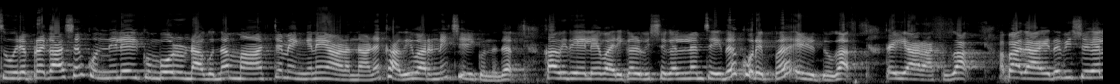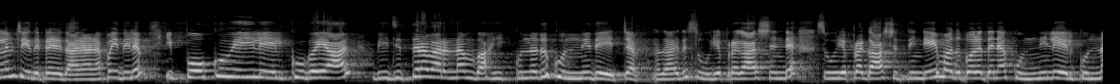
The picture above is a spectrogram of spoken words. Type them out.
സൂര്യപ്രകാശം കുന്നിലേൽക്കുമ്പോൾ ഉണ്ടാകുന്ന മാറ്റം എങ്ങനെയാണെന്നാണ് കവി വർണിച്ചിരിക്കുന്നത്. കവിതയിലെ വരികൾ വിശകലനം ചെയ്ത് കുറിപ്പ് എഴുതുക തയ്യാറാക്കുക. അപ്പോൾ അതായത് വിശകലനം ചെയ്തിട്ട് എഴുതാനാണ്. അപ്പോൾ ഇതിൽ ഇപ്പോക്കുവയിൽ ഏൽക്കുകയാൽ വിചിത്രവർണം വഹിക്കുന്നത് കുന്നിതേറ്റം. അതായത് സൂര്യപ്രകാശന്റെ സൂര്യപ്രകാശത്തിന്റെയും അതുപോലെ തന്നെ ആ കുന്നിലേൽക്കുന്ന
